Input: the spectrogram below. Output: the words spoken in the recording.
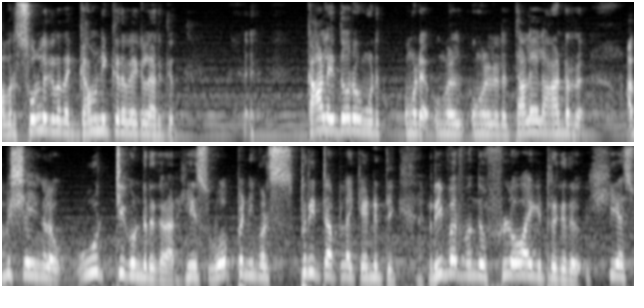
அவர் சொல்லுகிறத கவனிக்கிறவைகளாக இருக்குது. காலை தோறும் உங்களோட உங்களுடைய உங்கள் உங்களோட தலையில் ஆண்டர் அபிஷேகங்களை ஊற்றி கொண்டு இருக்கிறார் ஹி இஸ் ஓப்பனிங் ஒரு spirit up like anything river வந்து ஃப்ளோ ஆகிட்டு இருக்குது. He has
